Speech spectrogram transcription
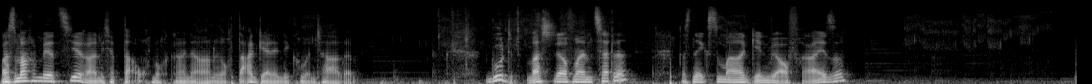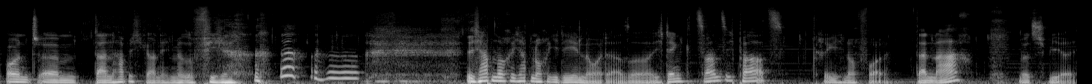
Was machen wir jetzt hier rein? Ich habe da auch noch keine Ahnung. Auch da gerne in die Kommentare. Gut, was steht auf meinem Zettel? Das nächste Mal gehen wir auf Reise. Und ähm, dann habe ich gar nicht mehr so viel. ich habe noch, hab noch Ideen, Leute. Also ich denke, 20 Parts kriege ich noch voll. Danach wird es schwierig.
